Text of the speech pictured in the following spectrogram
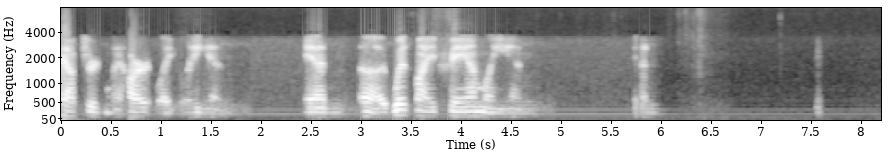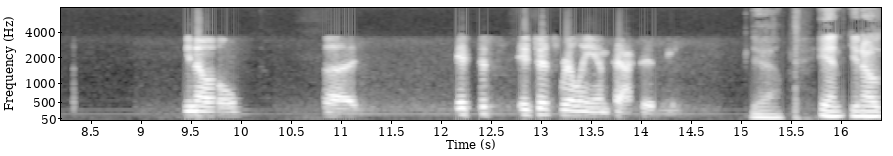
captured my heart lately and and uh, with my family and and you know uh, it just it just really impacted me. Yeah. And, you know,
